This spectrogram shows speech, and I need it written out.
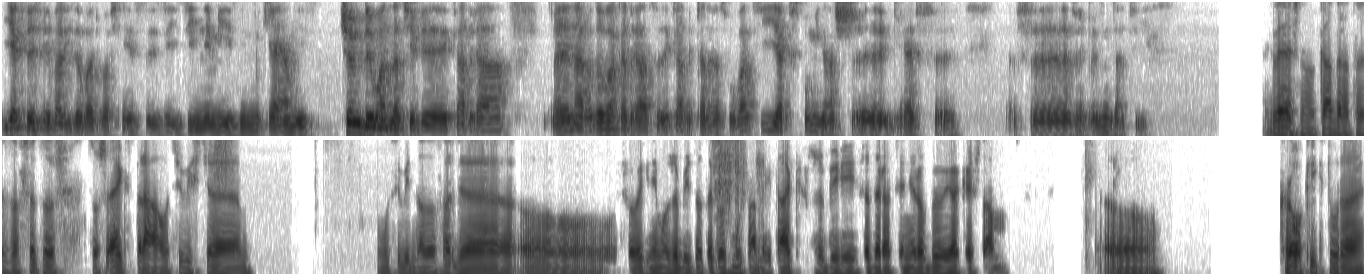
Jak to jest rywalizować właśnie z, z, z, innymi, z innymi krajami? Czym była dla ciebie kadra e, narodowa, kadra, kadra, kadra Słowacji? Jak wspominasz grę w, w, w reprezentacji? Wiesz, no kadra to jest zawsze coś, coś ekstra. Oczywiście musi być na zasadzie, o, człowiek nie może być do tego zmuszany, tak? Żeby federacje nie robiły jakieś tam o, kroki, które,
